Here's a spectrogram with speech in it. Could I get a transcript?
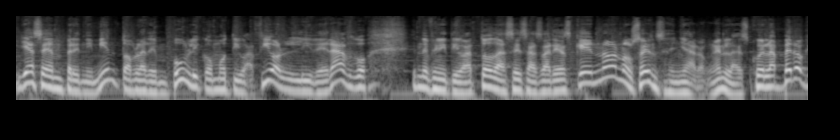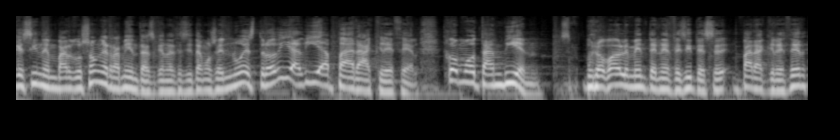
ya sea emprendimiento, hablar en público, motivación, liderazgo, en definitiva, todas esas áreas que no nos enseñaron en la escuela, pero que sin embargo son herramientas que necesitamos en nuestro día a día para crecer, como también probablemente necesites eh, para crecer.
